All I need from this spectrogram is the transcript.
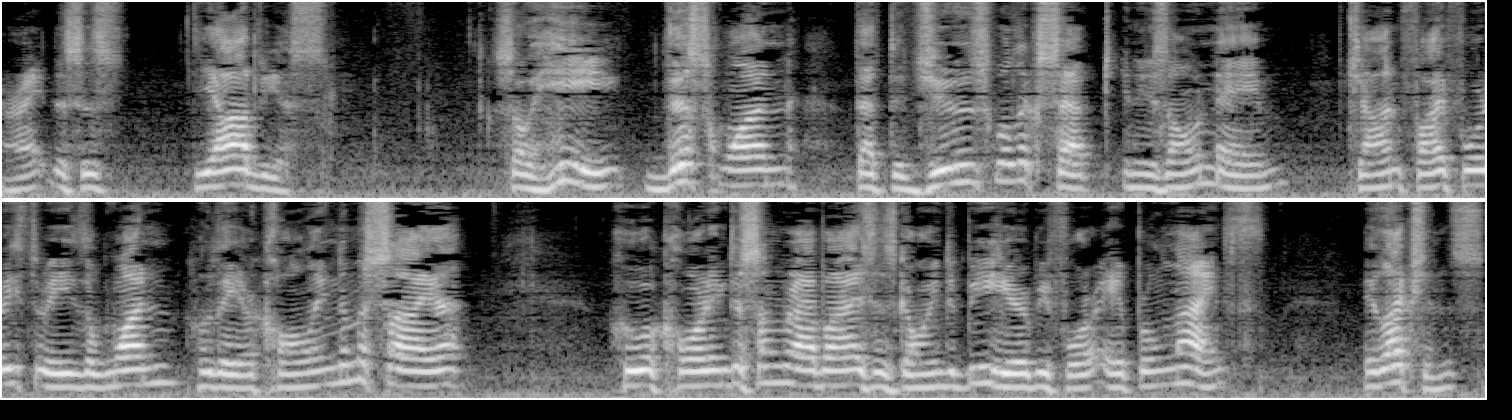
All right? This is the obvious. So he, this one that the Jews will accept in his own name, John 5:43, the one who they are calling the Messiah, who according to some rabbis is going to be here before April 9th elections,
